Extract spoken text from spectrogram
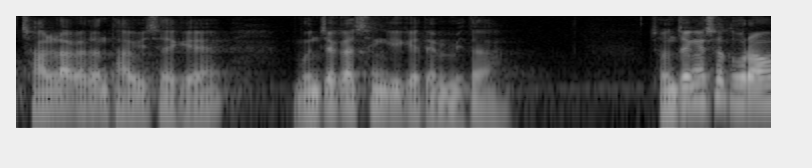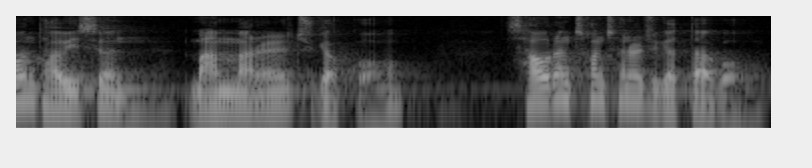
잘 나가던 다윗에게 문제가 생기게 됩니다. 전쟁에서 돌아온 다윗은 만만을 죽였고 사울은 천천을 죽였다고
